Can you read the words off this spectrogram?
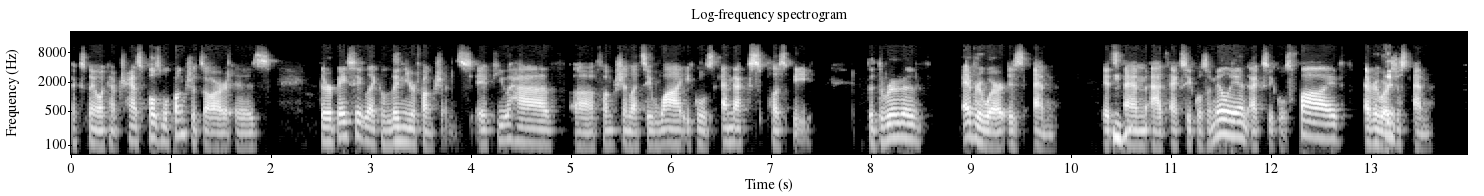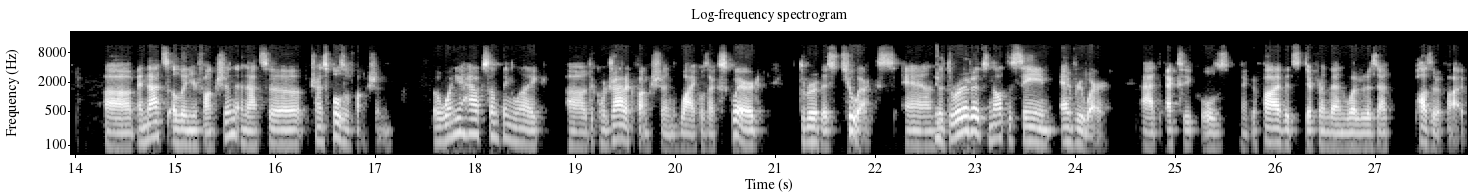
explain what kind of transposable functions are is they're basically like linear functions. If you have a function, let's say y equals mx plus b, the derivative everywhere is m. It's mm-hmm. m at x equals a million, x equals five, everywhere it's just m. Um, and that's a linear function, and that's a transposable function. But when you have something like uh, the quadratic function, y equals x squared, the derivative is 2x. And the derivative is not the same everywhere. At x equals negative 5, it's different than what it is at positive 5.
